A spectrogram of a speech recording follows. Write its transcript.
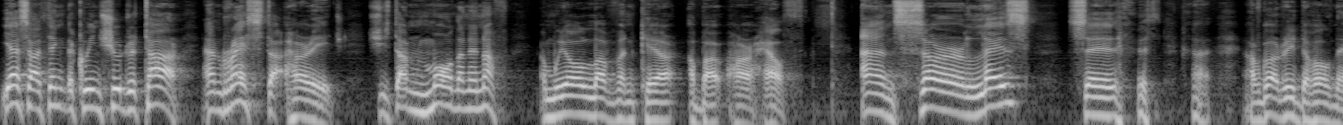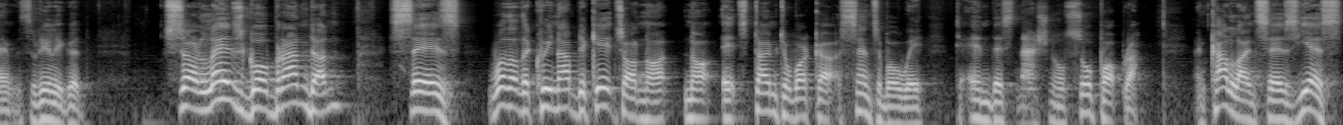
Yes, I think the Queen should retire and rest at her age. She's done more than enough, and we all love and care about her health. And Sir Les says, I've got to read the whole name, it's really good. Sir Les Go Brandon says, whether the Queen abdicates or not, not, it's time to work out a sensible way to end this national soap opera. And Caroline says, Yes,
